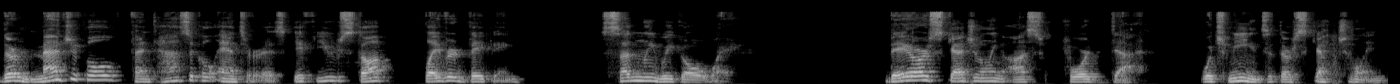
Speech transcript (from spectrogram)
Their magical, fantastical answer is if you stop flavored vaping, suddenly we go away. They are scheduling us for death, which means that they're scheduling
